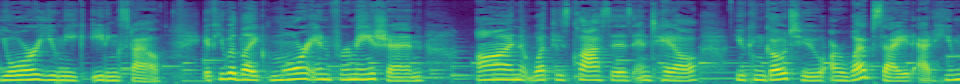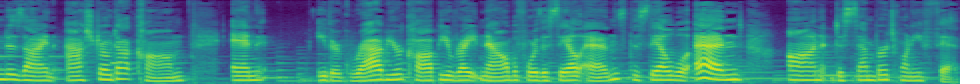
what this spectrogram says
your unique eating style. If you would like more information on what these classes entail, you can go to our website at humandesignastro.com and either grab your copy right now before the sale ends. The sale will end on December 25th.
